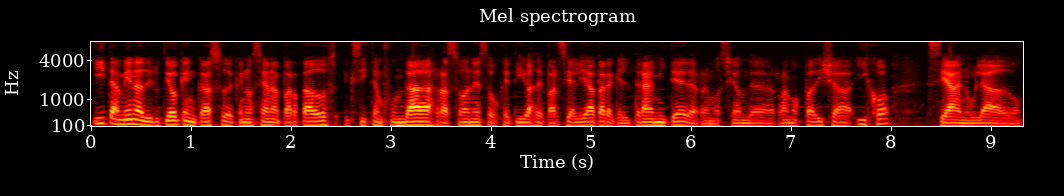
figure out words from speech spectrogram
y también advirtió que en caso de que no sean apartados, existen fundadas razones objetivas de parcialidad para que el trámite de remoción de Ramos Padilla, hijo, sea anulado.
